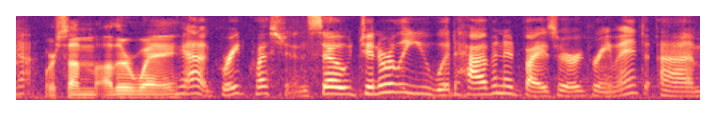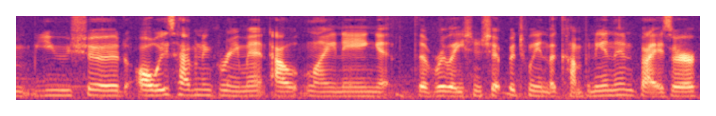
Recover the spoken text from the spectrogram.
yeah. or some other way? Yeah, great question. So generally, you would have an advisor agreement. Um, you should always have an agreement outlining the relationship between the company and the advisor.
